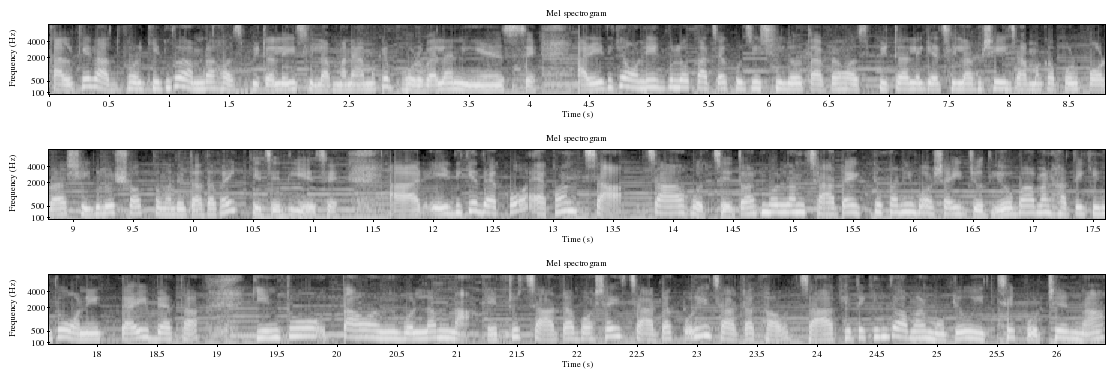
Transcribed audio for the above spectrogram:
কালকে রাতভর কিন্তু আমরা হসপিটালেই ছিলাম মানে আমাকে ভোরবেলা নিয়ে এসছে। আর এদিকে অনেকগুলো কাচাকুচি ছিল, তারপরে হসপিটালে গেছিলাম, সেই জামা কাপড় পরা, সেগুলো সব তোমাদের দাদাভাই কেচে দিয়েছে। আর এইদিকে দেখো এখন চা চা হচ্ছে। তো আমি বললাম, চাটা একটুখানি বসাই, যদিও বা আমার হাতে কিন্তু অনেকটাই ব্যথা। কিন্তু তাও আমি বললাম, না, একটু চাটা বসাই, চাটা করি, চাটা খাও। চা খেতে কিন্তু আমার মোটেও ইচ্ছে করছে না।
